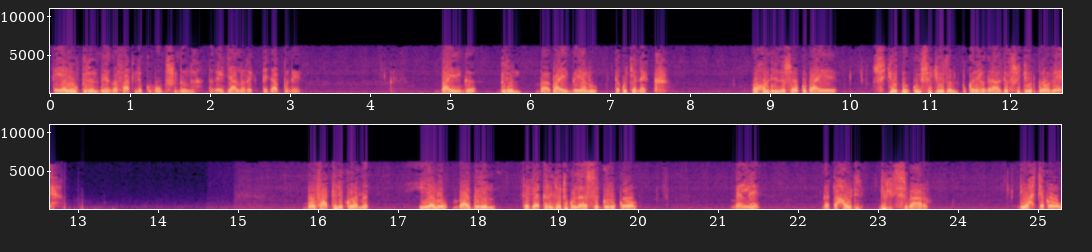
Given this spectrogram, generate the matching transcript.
te yàlla biral mais nga fàttaliku moom sunna la. Da ngay jàll rek te jàpp ne bàyyi nga biral mbaa bàyyi nga yalu te ku ci nekk. Waxoon ne la soo ko bàyyee sujjóot ba nga koy sujjóotal bu ko defee nga daal def sujjóot boobee. Boo fàttalikoo nag yalu mbaa biral te fekk na jotugu laa sëgg rukkoo mel ne nga taxaw di julli tisbaar di wax ca kaw.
